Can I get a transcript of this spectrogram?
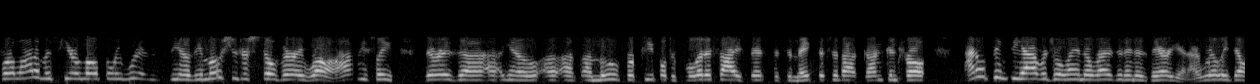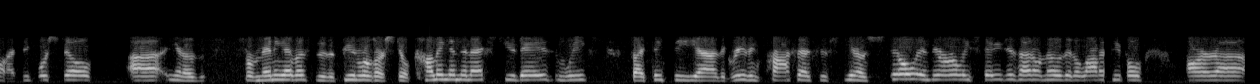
for a lot of us here locally, we're, you know, the emotions are still very raw. Obviously, there is a, you know a, a move for people to politicize this, to make this about gun control. I don't think the average Orlando resident is there yet. I really don't. I think we're still, uh, you know, for many of us, the, the funerals are still coming in the next few days and weeks. So I think the uh, the grieving process is, you know, still in the early stages. I don't know that a lot of people are uh,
